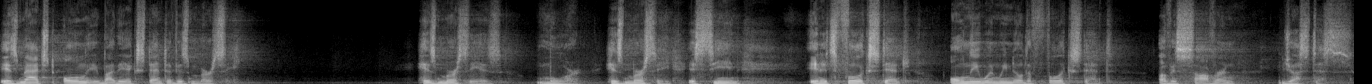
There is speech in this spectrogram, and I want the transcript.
is matched only by the extent of his mercy. His mercy is more. His mercy is seen in its full extent only when we know the full extent of his sovereign justice.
